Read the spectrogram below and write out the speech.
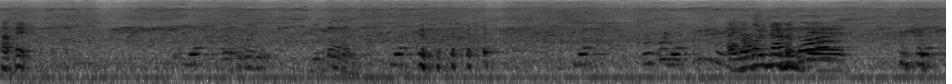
はいはい残り2分です Yeah.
